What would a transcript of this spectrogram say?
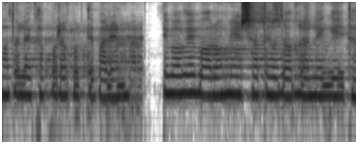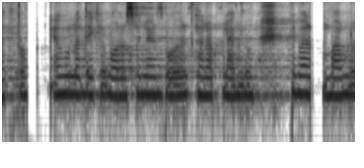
মতো লেখাপড়া করতে পারে না। এভাবে বড় মেয়ের সাথেও ঝগড়া লেগেই থাকতো। এগুলো দেখে বড় ছেলের বউয়ের খারাপ লাগল। এবার ভাবলো,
